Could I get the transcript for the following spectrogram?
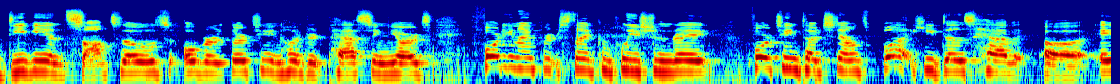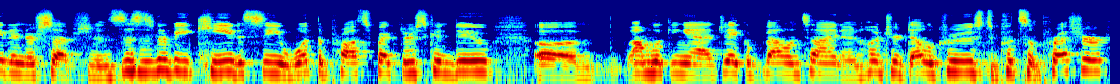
Devian Santos, over 1,300 passing yards, 49% completion rate, 14 touchdowns, but he does have uh, eight interceptions. This is going to be key to see what the prospectors can do. Um, I'm looking at Jacob Valentine and Hunter Delacruz to put some pressure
